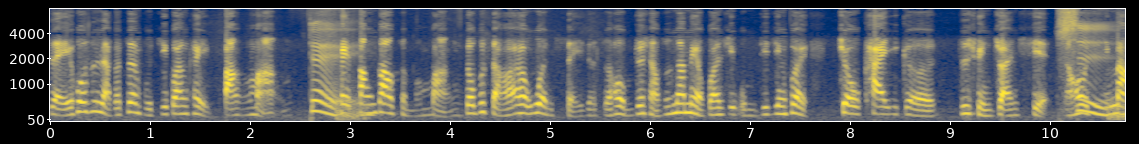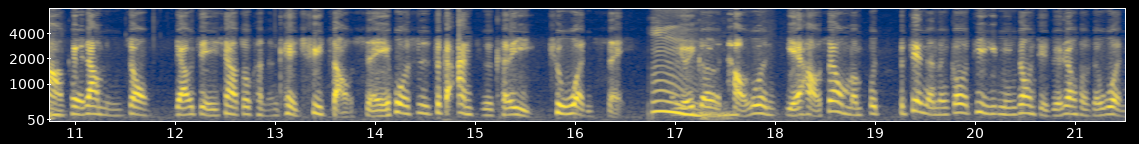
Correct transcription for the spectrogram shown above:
谁，或是哪个政府机关可以帮忙，对，可以帮到什么忙都不知道要问谁的时候，我们就想说，那没有关系，我们基金会就开一个咨询专线，然后起码可以让民众了解一下，说可能可以去找谁，或是这个案子可以去问谁。嗯，有一个讨论也好，虽然我们不不见得能够替民众解决任何的问，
